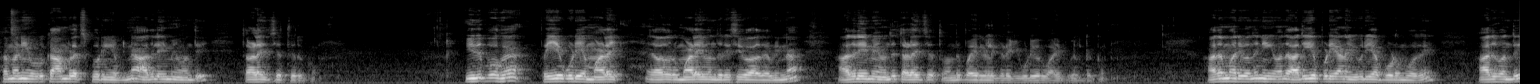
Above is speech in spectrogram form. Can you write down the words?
அது மாதிரி நீங்கள் ஒரு காம்ப்ளெக்ஸ் போகிறீங்க அப்படின்னா அதுலேயுமே வந்து தழைச்சத்து இருக்கும். இது போக பெய்யக்கூடிய மழை ஏதாவது ஒரு மழை வந்து ரிசீவ் ஆகுது அப்படின்னா அதுலேயுமே வந்து தழைச்சத்து வந்து பயிர்களுக்கு கிடைக்கக்கூடிய ஒரு வாய்ப்புகள் இருக்கும். அதை மாதிரி வந்து நீங்கள் வந்து அதிகப்படியான யூரியா போடும்போது அது வந்து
